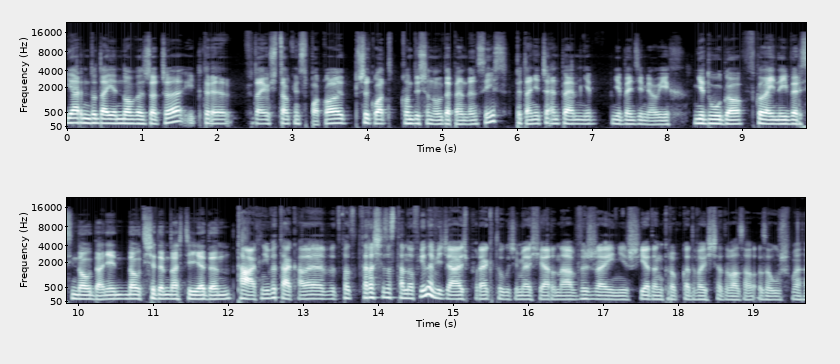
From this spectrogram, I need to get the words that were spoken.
jarn dodaje nowe rzeczy, i które wydają się całkiem spoko. Przykład Conditional Dependencies. Pytanie, czy NPM nie, nie będzie miał ich niedługo w kolejnej wersji Node'a, nie? Node 17.1. Tak, niby tak, ale teraz się zastanów, ile widziałeś projektu, gdzie miałeś Jarna wyżej niż 1.22 za, załóżmy.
